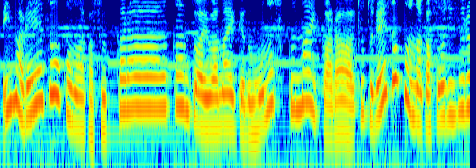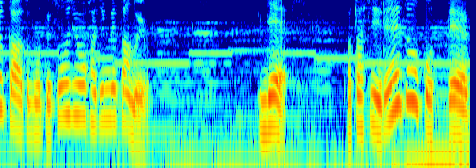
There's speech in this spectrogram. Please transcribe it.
今冷蔵庫の中すっからかんとは言わないけど、物少ないから、ちょっと冷蔵庫の中掃除するかと思って掃除を始めたのよ。で、私、冷蔵庫って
